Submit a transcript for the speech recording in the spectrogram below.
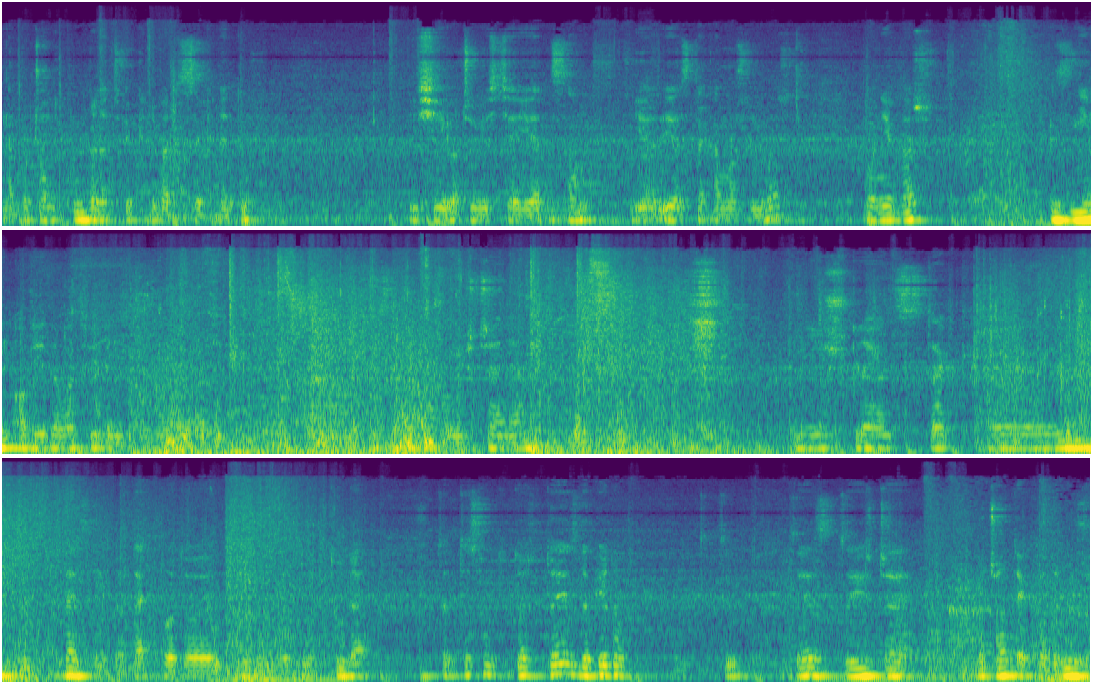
na początku brać wykrywacz sekretów. Jeśli oczywiście je, są, je, jest taka możliwość, ponieważ z nim o wiele łatwiej będzie znajdować e, pomieszczenia niż grając tak yy, bez niego, tak? Bo to niektóre to, to są to, to jest dopiero to, to jest to jeszcze początek podróży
